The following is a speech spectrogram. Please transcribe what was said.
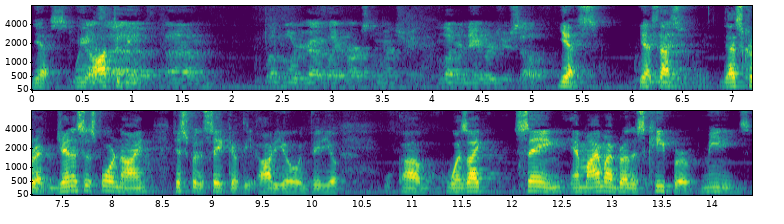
Yes. We Because ought to be. Um, love the Lord your God with all your heart, soul, mind, strength. Love your neighbors yourself. Yes. Yes, that's that's correct. Genesis 4 9, just for the sake of the audio and video, um, was I saying, Am I my brother's keeper? means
